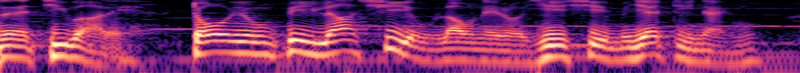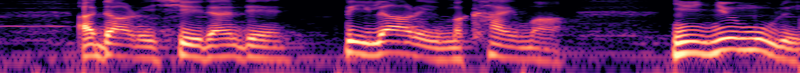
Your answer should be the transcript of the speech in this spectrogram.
လည်းကြီးပါတယ်တော်ယုံတီလာရှိယုံလောက်နေတော့ရေရှည်မရက်တည်နိုင်ဘူးအတ္တတွေရှေ့တန်းတင်တီလာတွေမခိုင်မာညီညွတ်မှုတွေ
